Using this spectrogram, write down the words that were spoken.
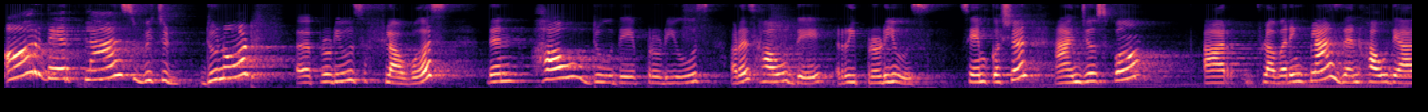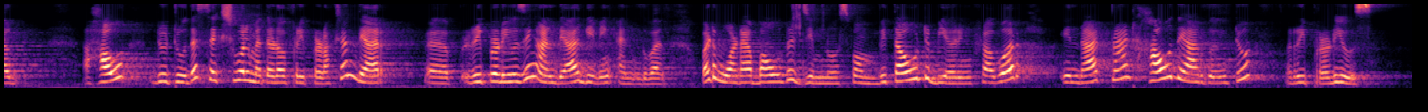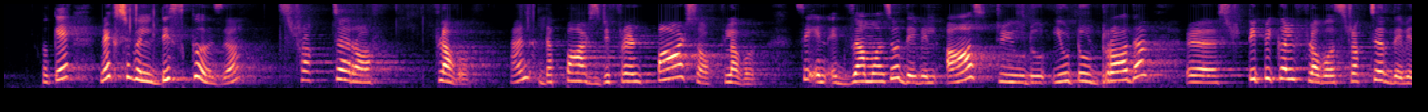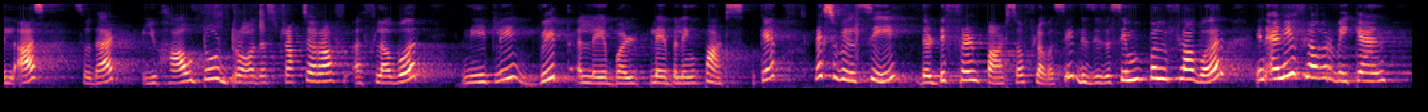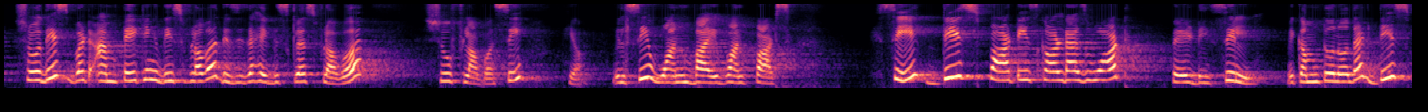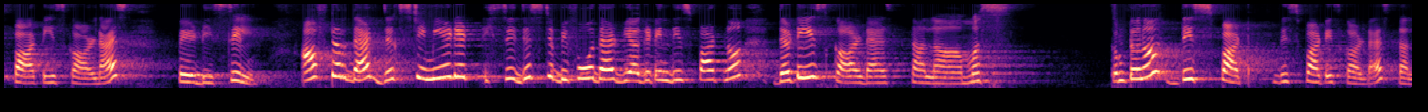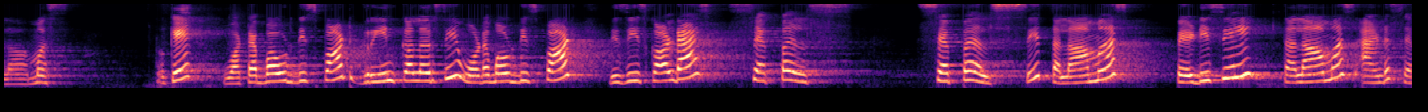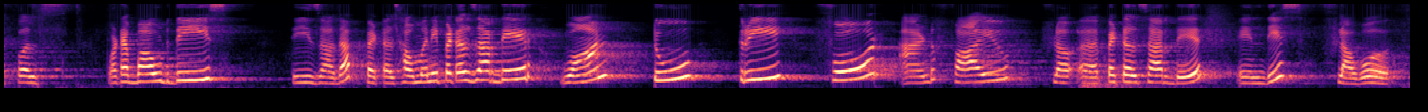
Are there plants which do not uh, produce flowers? Then how do they produce or else how they reproduce? Same question. Angiosperm are flowering plants then how they are how due to the sexual method of reproduction they are uh, reproducing and they are giving young one. But what about the gymnosperm without bearing flower in that plant how they are going to reproduce. Okay. Next we will discuss the structure of flower and the parts different parts of flower. See in exam also they will ask to you to, you to draw the uh, typical flower structure they will ask. So, that you have to draw the structure of a flower neatly with labeled labeling parts. Okay. Next we will see the different parts of flower. See this is a simple flower. In any flower we can show this but I am taking this flower. This is a hibiscus flower, shoe flower. See here. We will see one by one parts. See this part is called as what? Pedicel we come to know that this part is called as pedicel. After that just immediate see just before that we are getting this part now that is called as thalamus. Come to know this part this part is called as thalamus. Okay. What about this part green color see what about this part this is called as sepals. Sepals see thalamus pedicel, thalamus and sepals. What about these? These are the petals. How many petals are there? 1, 2, 3, 4 and 5 uh, petals are there in this flower.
